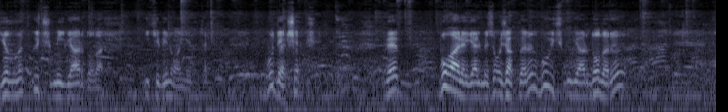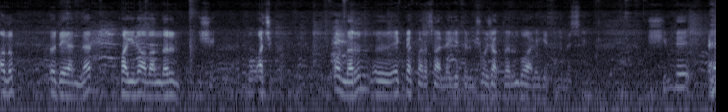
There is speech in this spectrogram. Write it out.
yıllık 3 milyar dolar 2017'de. Bu dehşet bir şey. Ve bu hale gelmesi ocakların bu 3 milyar doları alıp ödeyenler, payını alanların işi. Bu açık. Onların e, ekmek parası haline getirilmiş ocakların bu hale getirilmesi. Şimdi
